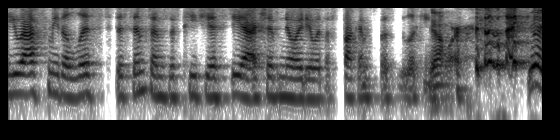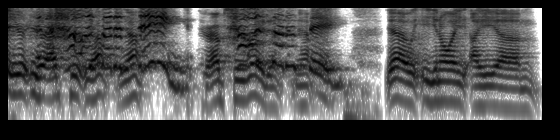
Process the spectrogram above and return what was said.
you asked me to list the symptoms of PTSD, I actually have no idea what the fuck I'm supposed to be looking yeah. for. like, yeah, you're, you're absolutely. How is that a yeah, thing? You're absolutely how right. How is that a yeah. thing? Yeah, you know, I, I, um,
